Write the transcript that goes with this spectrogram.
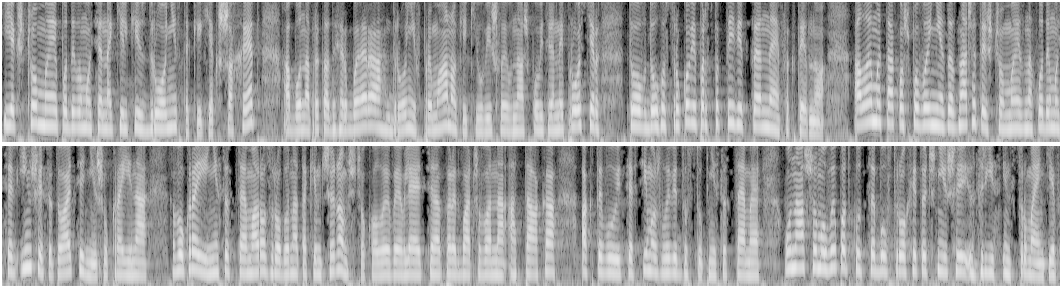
І якщо ми подивимося на кількість дронів, таких як шахет або, наприклад, Гербера, дронів приманок, які увійшли в наш повітряний простір, то в довгостроковій перспективі це неефективно. Але ми також повинні зазначити, що ми знаходимося в іншій ситуації ніж Україна. В Україні система розроблена таким чином, що коли виявляється передбачувана атака, активуються всі можливі доступні системи. У нашому випадку це був трохи точніший зріз зріз інструментів.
